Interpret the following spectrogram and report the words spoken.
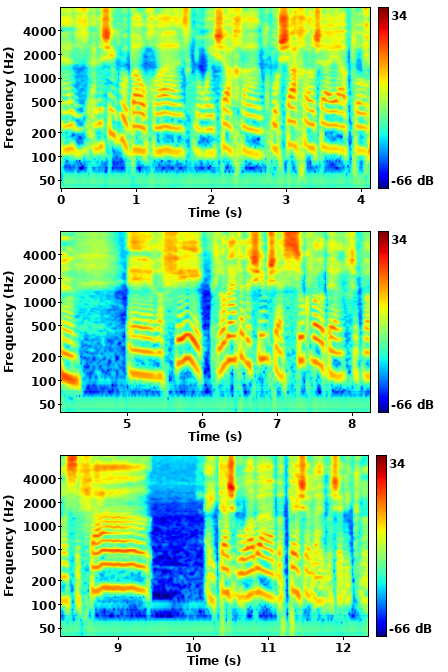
אז אנשים כמו ברוך רז, כמו רועי שחם, כמו שחר שהיה פה, כן. אה, רפיק, לא מעט אנשים שעשו כבר דרך, שכבר השפה הייתה שגורה בפה שלהם, מה שנקרא.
